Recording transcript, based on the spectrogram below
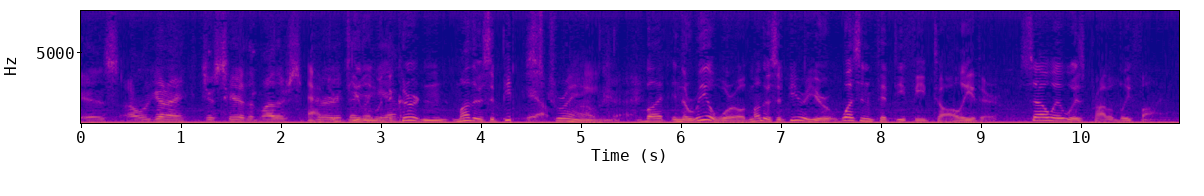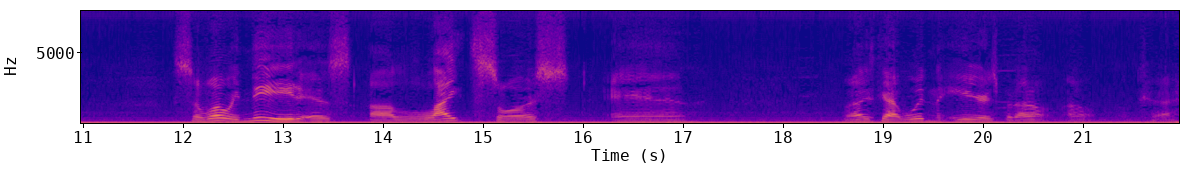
is, are we going to just hear the Mother Superior After dealing with the curtain, Mother Superior... Yeah, Strange. okay. But in the real world, Mother Superior wasn't 50 feet tall either. So it was probably fine. So what we need is a light source and well he's got wooden ears but I don't I don't okay.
